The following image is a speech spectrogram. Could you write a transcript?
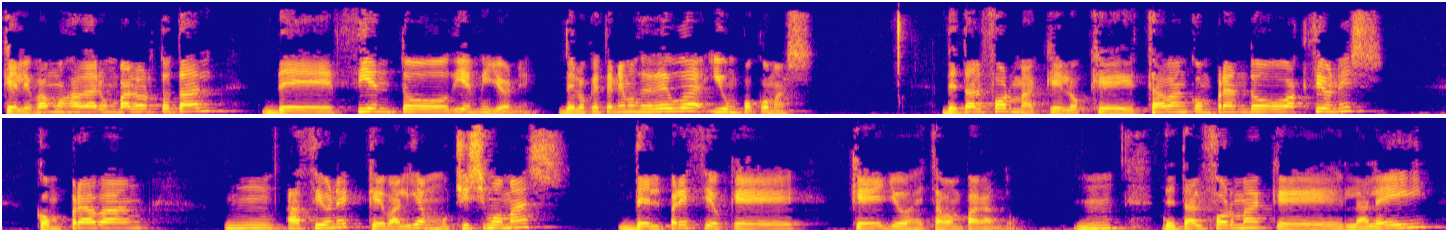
que les vamos a dar un valor total de 110 millones de lo que tenemos de deuda y un poco más. De tal forma que los que estaban comprando acciones compraban mm, acciones que valían muchísimo más del precio que, ellos estaban pagando. De tal forma que la ley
